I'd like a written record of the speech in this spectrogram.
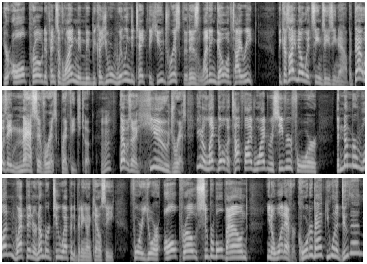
your all pro defensive lineman because you were willing to take the huge risk that is letting go of Tyreek. Because I know it seems easy now, but that was a massive risk Brett Veach took. Mm-hmm. That was a huge risk. You're going to let go of a top five wide receiver for the number one weapon or number two weapon, depending on Kelce, for your all pro, Super Bowl bound, you know, whatever quarterback. You want to do that?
